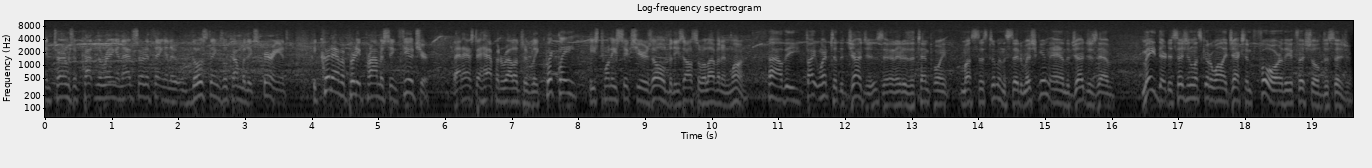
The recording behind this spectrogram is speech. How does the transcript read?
in terms of cutting the ring and that sort of thing, and it, those things will come with experience, he could have a pretty promising future. That has to happen relatively quickly. He's 26 years old, but he's also 11 and 1. Now, the fight went to the judges, and it is a 10-point must system in the state of Michigan, and the judges have made their decision. Let's go to Wally Jackson for the official decision.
